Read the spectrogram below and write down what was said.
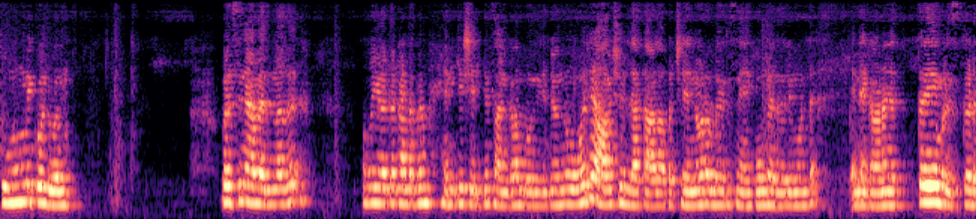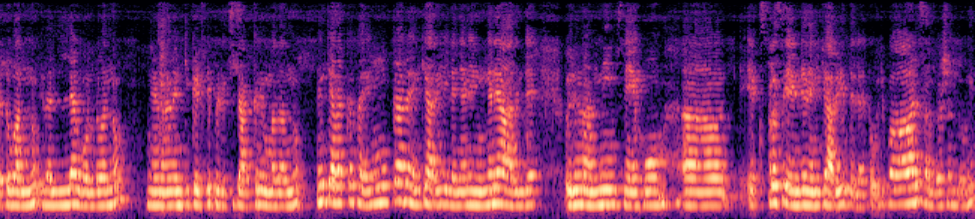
തുമ്മിക്കൊണ്ട് വന്നു. ബസ്സിനാ വരുന്നത്. അപ്പൊ ഇതൊക്കെ കണ്ടപ്പം എനിക്ക് ശരിക്കും സങ്കടം ഒന്നും ഒരാവശ്യമില്ലാത്ത ആളാ. പക്ഷെ എന്നോടുള്ള ഒരു സ്നേഹവും കരുതലും കൊണ്ട് എന്നെ കാണാൻ എത്രയും റിസ്ക് എടുത്ത് വന്നു. ഇതെല്ലാം കൊണ്ടുവന്നു. ഞാൻ എനിക്ക് കെട്ടിപ്പിടിച്ച് ചക്കര ഉമ്മ തന്നു. എനിക്കതൊക്കെ ഭയങ്കര എനിക്കറിയില്ല. ഞാൻ എങ്ങനെ അതിന്റെ ഒരു നന്ദിയും സ്നേഹവും എക്സ്പ്രസ് ചെയ്യേണ്ടതെന്ന് എനിക്ക് അറിയത്തില്ല കേട്ടോ. ഒരുപാട് സന്തോഷം തോന്നി.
